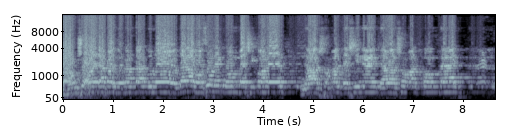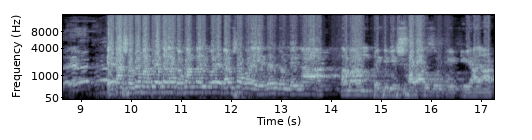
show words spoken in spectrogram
ধ্বংস হয়ে যাবে দোকানদারগুলো যারা ওজনে কম বেশি করে নেওয়ার সময় বেশি নেয় দেওয়ার সময় কম দেয়। এটা শুধুমাত্র যারা দোকানদারি করে, ব্যবসা করে, এদের জন্য না। তাম পৃথিবীর সবার জন্য এই আয়াত।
